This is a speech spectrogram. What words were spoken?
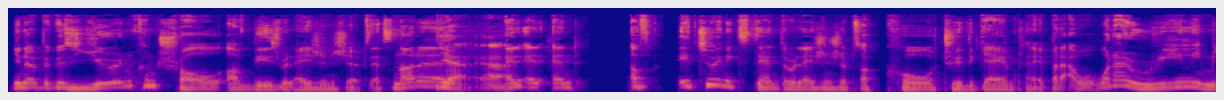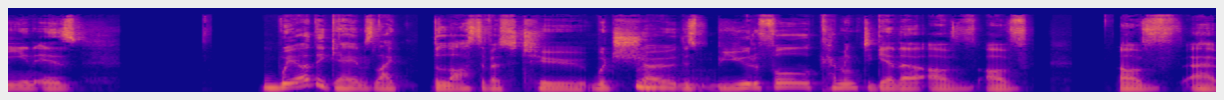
you know, because you're in control of these relationships. It's not a yeah. yeah. and and, and of to an extent, the relationships are core to the gameplay. But I, what I really mean is, where are the games like The Last of Us Two, which show Mm. this beautiful coming together of of of uh,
